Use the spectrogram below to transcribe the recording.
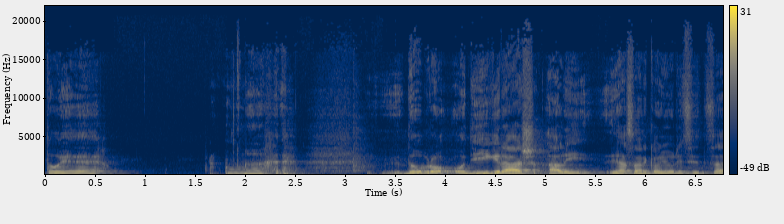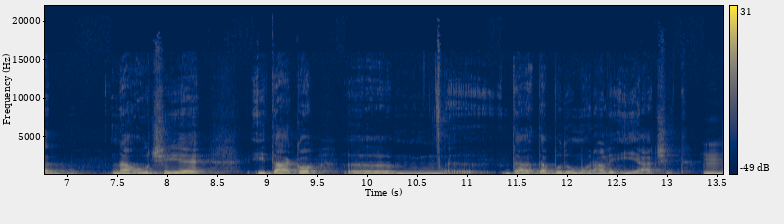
to je dobro odigraš, ali ja sam rekao Jurici, sad nauči je i tako da, da budu morali i jačiti. Mm.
